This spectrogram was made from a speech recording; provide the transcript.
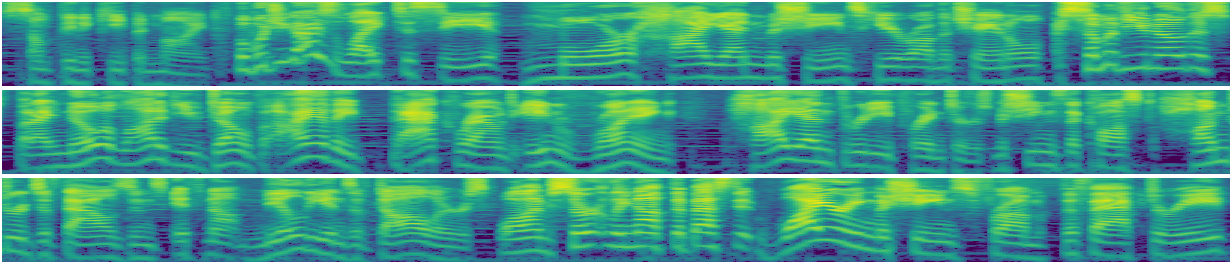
something to keep in mind. But would you guys like to see more high-end machines here on the channel? Some of you know this, but I know a lot of you don't, but I have a background in running high-end 3D printers, machines that cost hundreds of thousands, if not millions of dollars. While I'm certainly not the best at wiring machines from the factory,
